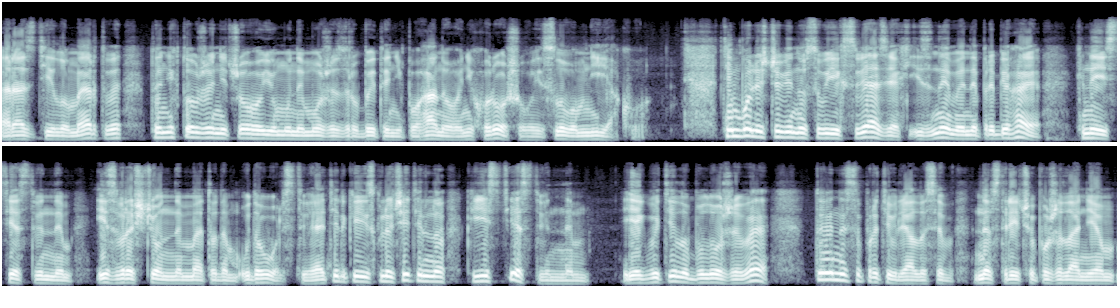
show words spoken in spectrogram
Раз тіло мертве, то ніхто вже нічого йому не може зробити ні поганого, ні хорошого, і словом ніякого. Тим більше, що він у своїх зв'язях із ними не прибігає к неестественним і звращенним методам удовольствия, а тільки ісключительно к естественним. Якби тіло було живе, то й не супротивлялося б навстрічу пожеланням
